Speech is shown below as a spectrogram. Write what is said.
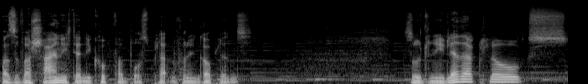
Also wahrscheinlich dann die Kupferbrustplatten von den Goblins. So, dann die Leather Cloaks.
